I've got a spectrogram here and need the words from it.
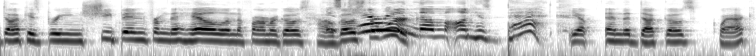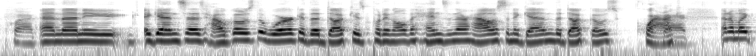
duck is bringing sheep in from the hill, and the farmer goes, "How he's goes the carrying work?" them on his back. Yep, and the duck goes quack. Quack. And then he again says, "How goes the work?" And the duck is putting all the hens in their house, and again the duck goes quack. Quack. And I'm like,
